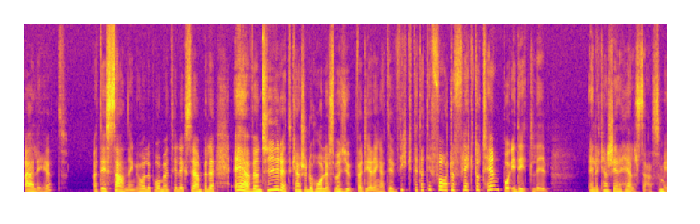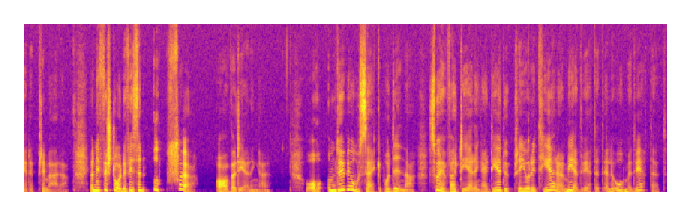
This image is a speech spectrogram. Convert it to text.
Ärlighet, att det är sanning vi håller på med till exempel. Äventyret kanske du håller som en djup värdering att det är viktigt att det är fart och fläkt och tempo i ditt liv. Eller kanske är det hälsa som är det primära. Ja, ni förstår, det finns en uppsjö av värderingar. Och om du är osäker på dina så är värderingar det du prioriterar medvetet eller omedvetet.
